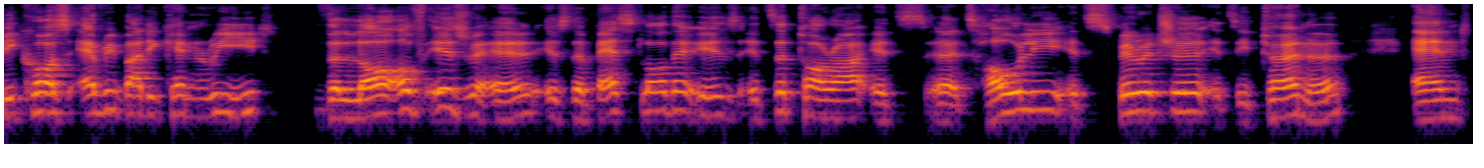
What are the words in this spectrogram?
because everybody can read the law of Israel is the best law there is. It's the Torah. It's uh, it's holy. It's spiritual. It's eternal, and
